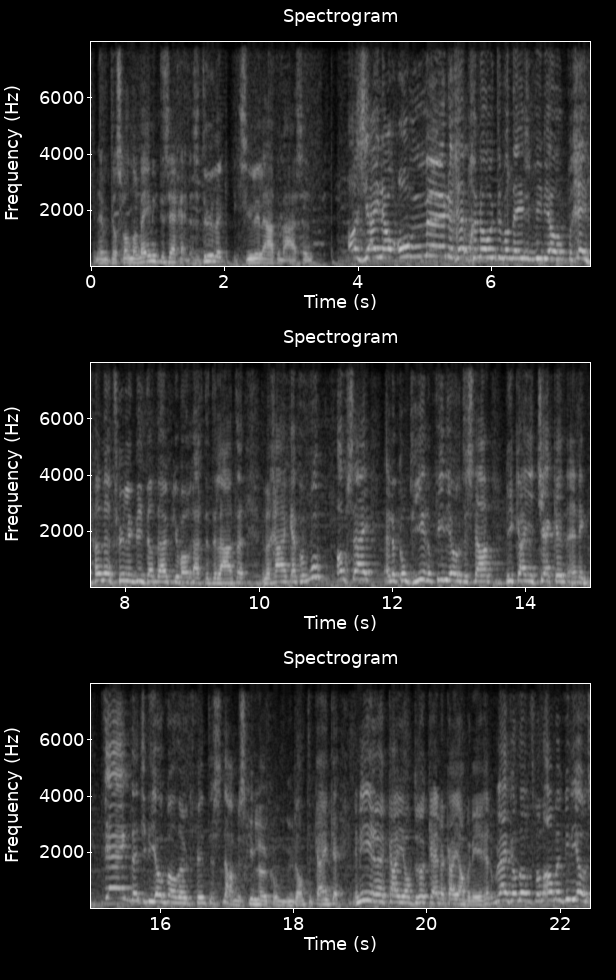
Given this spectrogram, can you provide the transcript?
dan heb ik tot slot nog mening te zeggen. En dat is natuurlijk, ik zie jullie later bazen. Als jij nou onmiddellijk hebt genoten van deze video, vergeet dan natuurlijk niet dat duimpje omhoog achter te laten. En dan ga ik even woep opzij en dan komt hier een video te staan. Die kan je checken en ik denk dat je die ook wel leuk vindt. Dus nou, misschien leuk om nu dan te kijken. En hier eh, kan je op drukken en dan kan je abonneren. Dan blijf je op de hoogte van al mijn video's.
